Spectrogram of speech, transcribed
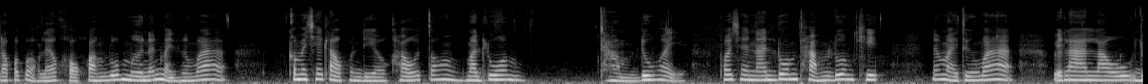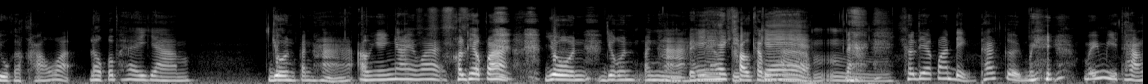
เราก็บอกแล้วขอความร่วมมือนั้นหมายถึงว่า ก็ไม่ใช่เราคนเดียวเขาต้องมาร่วมทำด้วย เพราะฉะนั้นร่วมทำร่วมคิดนั่นหมายถึงว่า เวลาเราอยู่กับเขาอะ เราก็พยายามโยนปัญหา เอาง่าย ๆ ว่าเขาเรียกว่า โยนโยนปัญหาเป็นให้แนวให้คิดเขาแก้คำถามอืมนะเขาเรียกว่าเด็กถ้าเกิดไม่ไม่มีทาง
